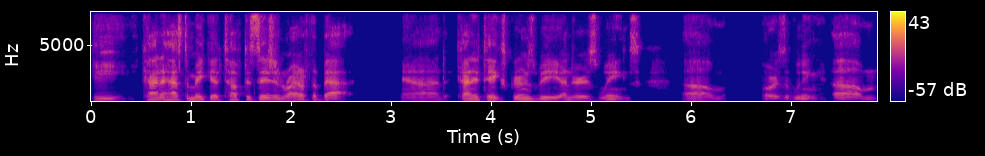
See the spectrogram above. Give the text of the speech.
he kind of has to make a tough decision right off the bat and kind of takes Grimsby under his wings. Um, or is it wing? Um,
